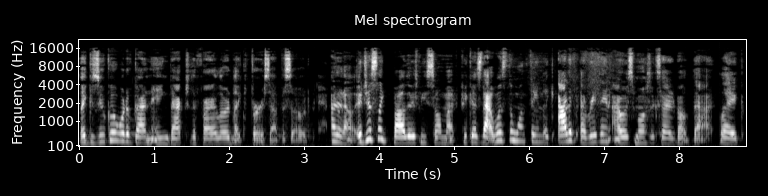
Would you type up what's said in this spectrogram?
like Zuko would have gotten Aang back to the Fire Lord like first episode. I don't know. It just like bothers me so much because that was the one thing, like, out of everything, I was most excited about that. Like,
